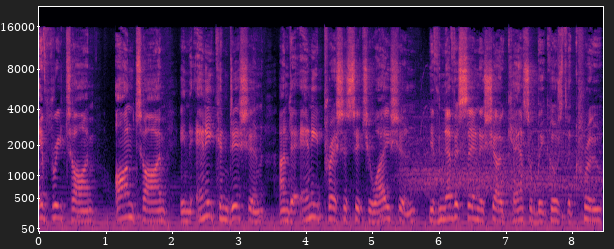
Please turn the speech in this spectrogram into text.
every time on time, in any condition, under any pressure situation. You've never seen a show cancelled because the crew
